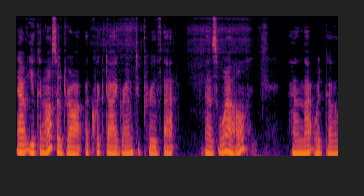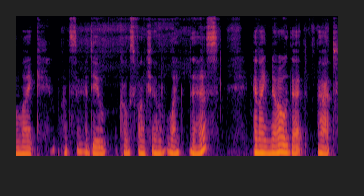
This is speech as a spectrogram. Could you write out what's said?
Now you can also draw a quick diagram to prove that as well. And that would go like, let's say I do cos function like this. And I know that at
